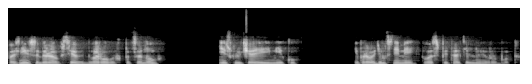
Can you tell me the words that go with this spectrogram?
Позднее собирал всех дворовых пацанов, не исключая и Мику, и проводил с ними воспитательную работу.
